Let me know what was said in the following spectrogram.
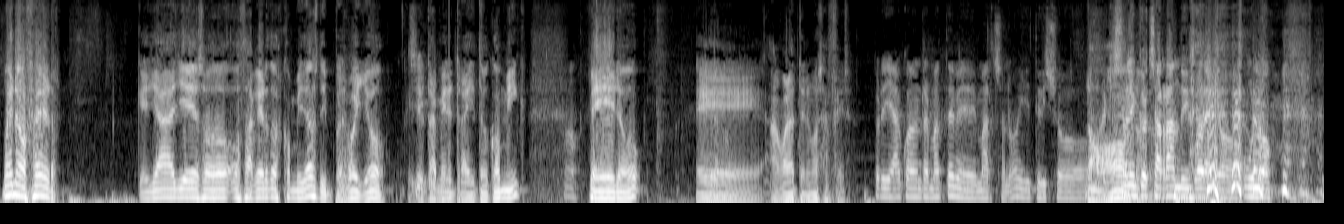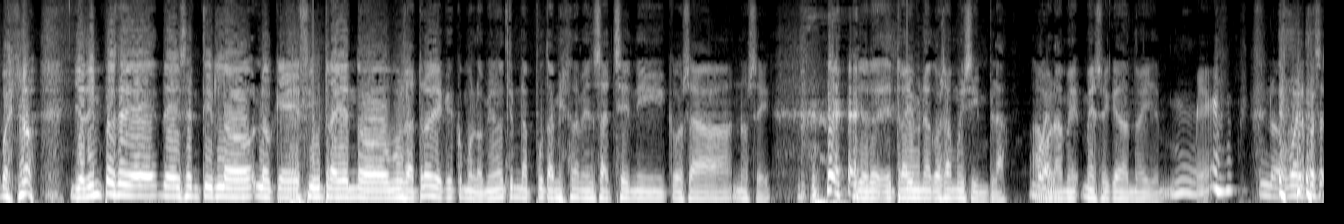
Bueno, Fer, que ya hayes o, o zaguer dos convidados, pues voy yo, que Sí. yo también he traído cómic, Ah. pero eh, ahora tenemos a Fer. Pero ya cuando remate me marcho, ¿no? Y te he dicho, No, aquí salen no, cocharrando y por ahí no, uno. Bueno, yo después de, de sentir lo, lo que sigo trayendo vosotros, y que como lo mío no tiene una puta mierda de mensaje ni cosa, no sé. Yo he traído una cosa muy simple. Ahora Bueno. me, me estoy quedando ahí. No, bueno, pues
